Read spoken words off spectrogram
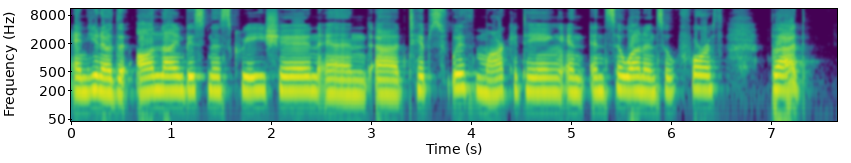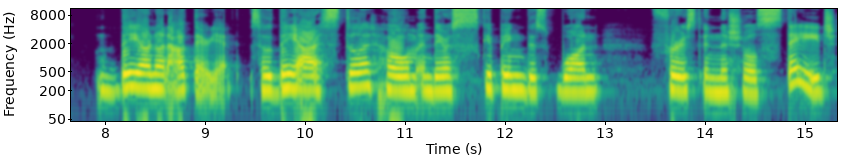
and you know the online business creation and uh, tips with marketing and and so on and so forth. But they are not out there yet. So they are still at home and they're skipping this one first initial stage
